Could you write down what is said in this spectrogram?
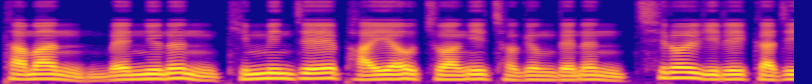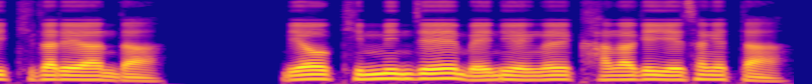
다만 맨유는 김민재의 바이아웃 조항이 적용되는 7월 1일까지 기다려야 한다. 며 김민재의 맨유행을 강하게 예상했다.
